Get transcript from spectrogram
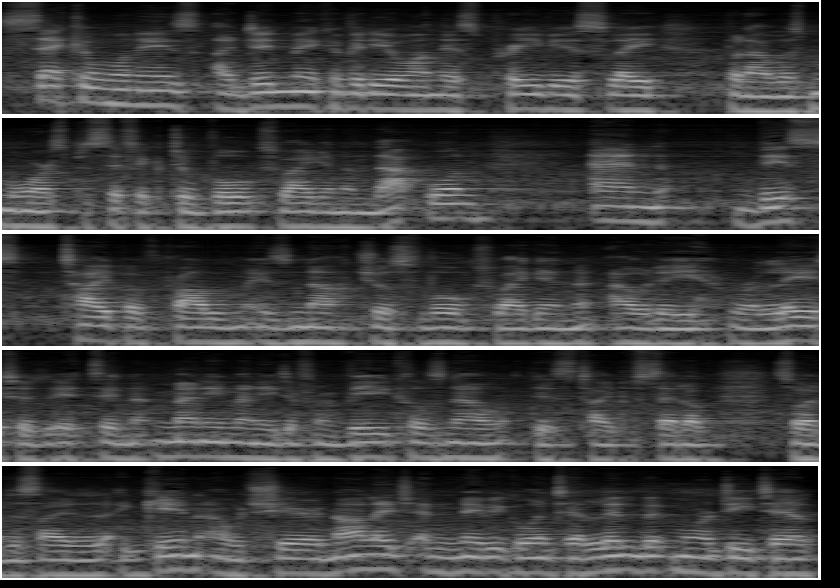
Second one is I did make a video on this previously, but I was more specific to Volkswagen and that one. And this type of problem is not just Volkswagen Audi related. It's in many many different vehicles now this type of setup. So I decided again I would share knowledge and maybe go into a little bit more detail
